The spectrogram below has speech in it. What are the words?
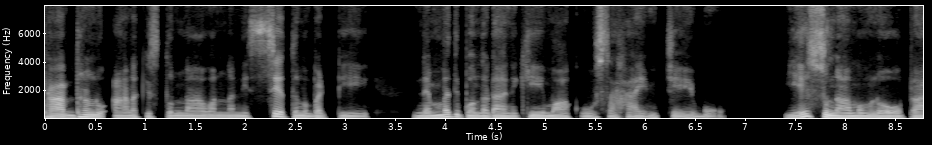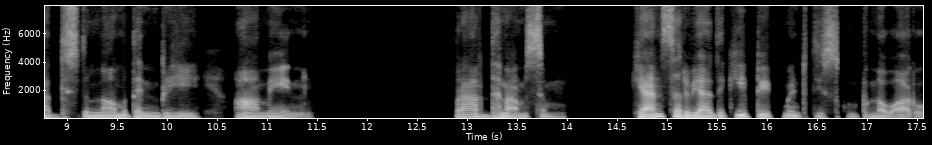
ప్రార్థనలు ఆలకిస్తున్నావన్న నిశ్చేతను బట్టి నెమ్మది పొందడానికి మాకు సహాయం చేయము. ఏసునామంలో ప్రార్థిస్తున్నాము తండ్రి. ఆమెన్. ప్రార్థనాంశం. క్యాన్సర్ వ్యాధికి ట్రీట్మెంట్ తీసుకుంటున్నవారు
